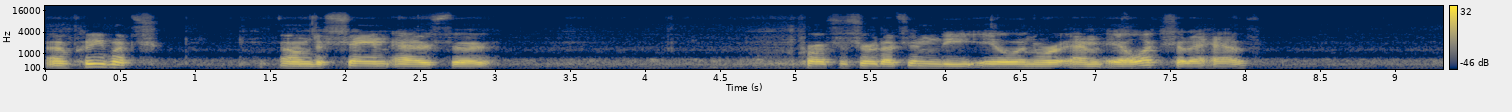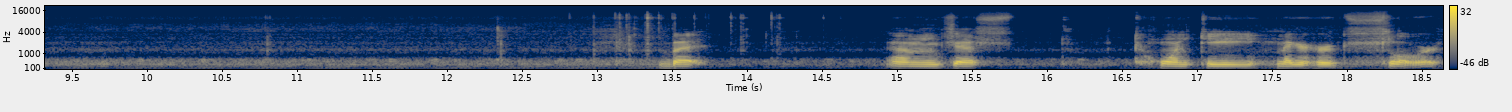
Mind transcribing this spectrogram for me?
Um, pretty much um, the same as the processor that's in the Alienware M-ALX that I have. But I'm just 20 megahertz slower.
